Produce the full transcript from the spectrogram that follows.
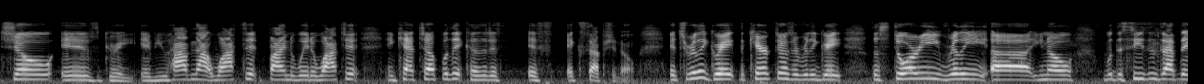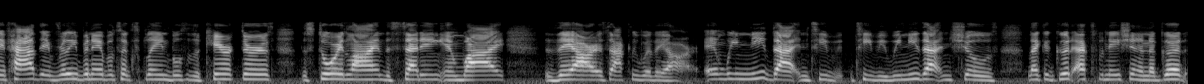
show is great. If you have not watched it, find a way to watch it and catch up with it because it is is exceptional. It's really great. The characters are really great. The story really, uh, you know, with the seasons that they've had, they've really been able to explain both of the characters, the storyline, the setting, and why they are exactly where they are. And we need that in TV. TV. We need that in shows, like a good explanation and a good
